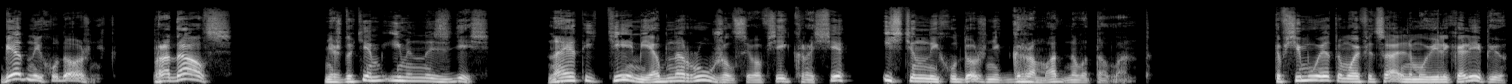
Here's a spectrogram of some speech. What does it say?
Бедный художник. Продался. Между тем именно здесь, на этой теме обнаружился во всей красе истинный художник громадного таланта. Ко всему этому официальному великолепию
